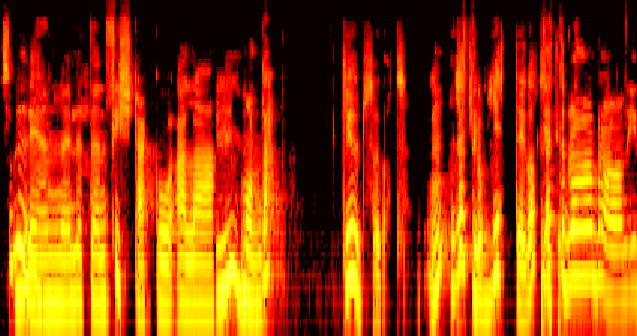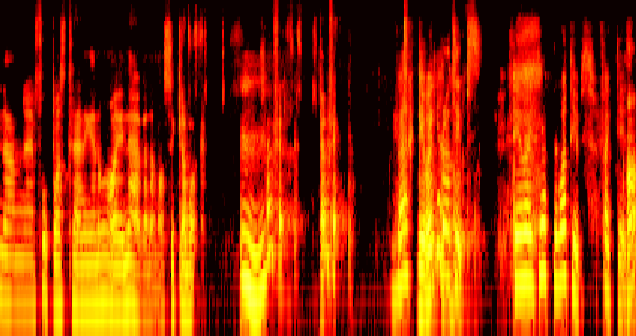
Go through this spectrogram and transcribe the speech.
Så blir det en eh, liten fish taco alla Mm. måndag. Gud så gott. Mm, Det lät jättegott. jättegott. faktiskt. Jättebra bra innan eh, fotbollsträningen att ha i näven när man cyklar bort. Mm, Perfekt. Perfekt. verkligen. Det var ett bra tips. Det var ett jättebra tips faktiskt. Ja,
